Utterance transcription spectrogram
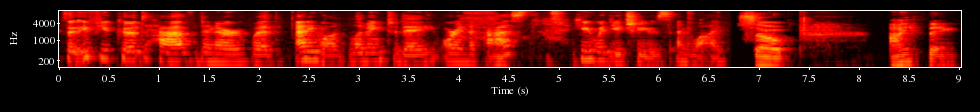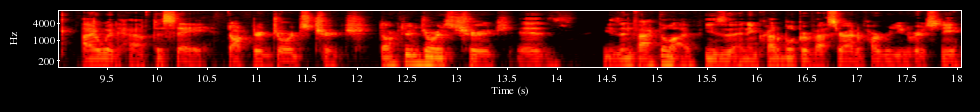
so if you could have dinner with anyone living today or in the past who would you choose and why so I think I would have to say Dr. George Church. Dr. George Church is he's in fact alive. He's an incredible professor out of Harvard University.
